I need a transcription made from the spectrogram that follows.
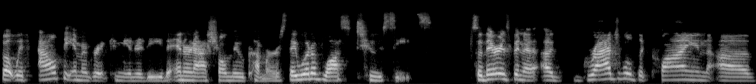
But without the immigrant community, the international newcomers, they would have lost two seats. So there has been a, a gradual decline of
